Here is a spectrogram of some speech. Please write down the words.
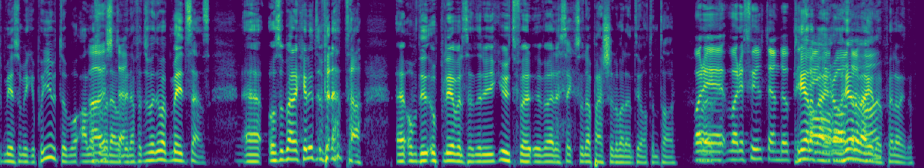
ju med så mycket på Youtube, och alla Ja, som var där var det. mina, för det var- det var made sense. Eh, och så Berra, kan du inte berätta eh, om din upplevelse när du gick ut för vad det, 600 personer eller vad den teatern tar? Var, det, var det fyllt ända upp till Hela vägen, ja, takraden? hela vägen upp. Hela vägen upp.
